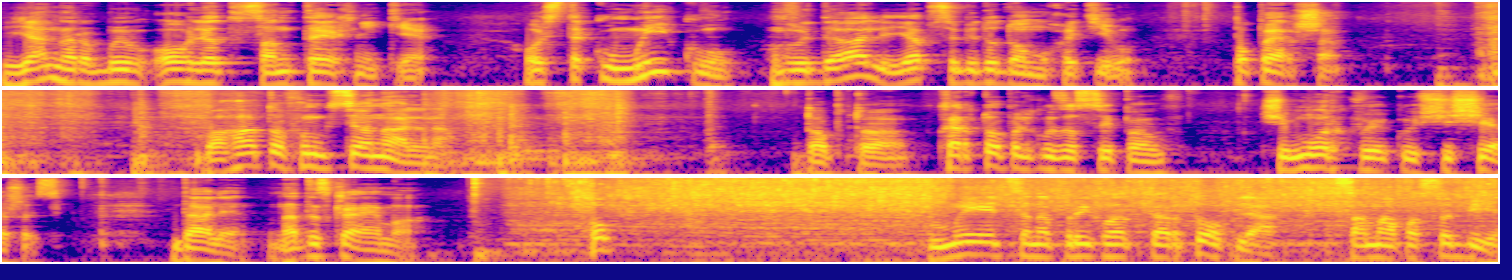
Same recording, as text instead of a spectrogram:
я не робив огляд сантехніки. Ось таку мийку в ідеалі я б собі додому хотів. По-перше, багатофункціональна. Тобто картопельку засипав, чи моркву якусь, чи ще щось. Далі натискаємо. Хоп. Миється, наприклад, картопля сама по собі.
